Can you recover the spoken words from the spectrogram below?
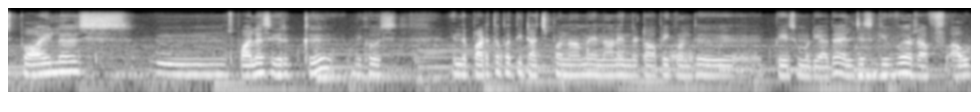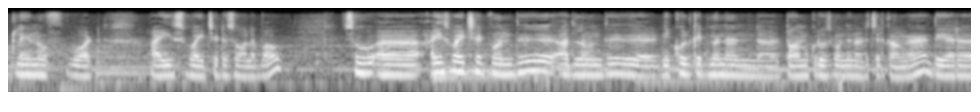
spoilers spoilers இருக்குது பிகாஸ் இந்த படத்தை பற்றி டச் பண்ணாமல் என்னால் இந்த டாபிக் வந்து பேச முடியாது. I just give a rough outline of what Eyes Wide it is all about so Eyes Wide Shut வந்து அதில் வந்து Nicole Kidman and Tom Cruise வந்து நடிச்சிருக்காங்க. They are a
